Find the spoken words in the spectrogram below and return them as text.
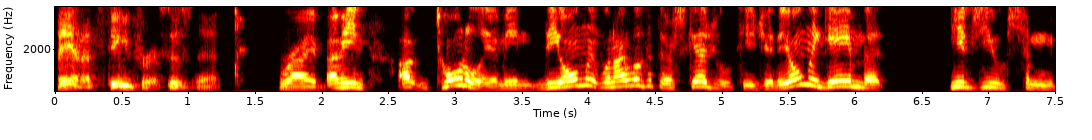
man, that's dangerous, isn't it? Right. I mean, uh, totally. I mean, the only when I look at their schedule, TJ, the only game that gives you some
